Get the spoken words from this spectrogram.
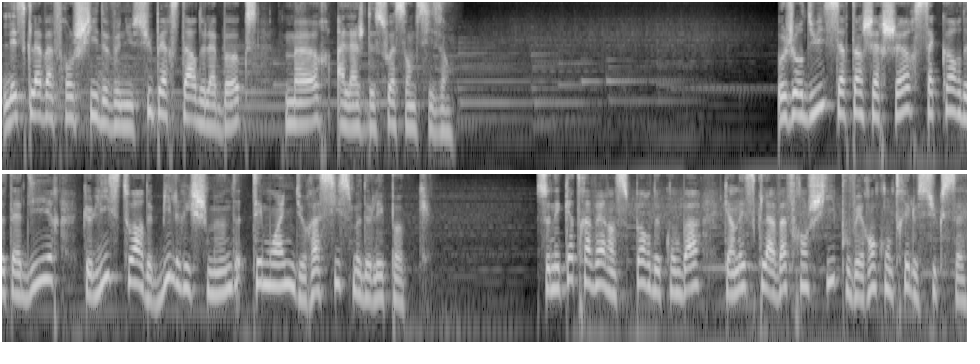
L'esclave affranchi devenu superstar de la boxe meurt à l'âge de 66 ans. Aujourd'hui, certains chercheurs s'accordent à dire que l'histoire de Bill Richmond témoigne du racisme de l'époque. Ce n'est qu'à travers un sport de combat qu'un esclave affranchi pouvait rencontrer le succès.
